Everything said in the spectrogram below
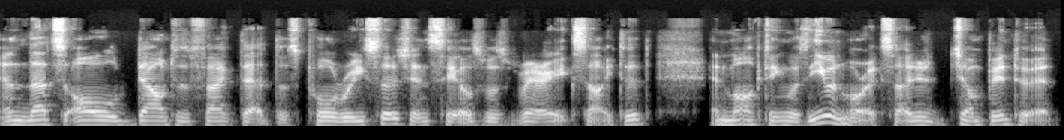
and that's all down to the fact that there's poor research and sales was very excited and marketing was even more excited to jump into it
